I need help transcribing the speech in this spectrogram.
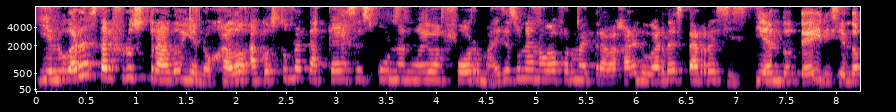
Y en lugar de estar frustrado y enojado, acostúmbrate a que esa es una nueva forma, esa es una nueva forma de trabajar en lugar de estar resistiéndote diciendo,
